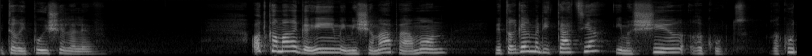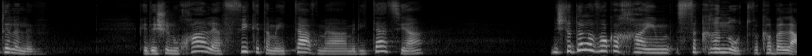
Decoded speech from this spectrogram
את הריפוי של הלב. עוד כמה רגעים, אם יישמע הפעמון, נתרגל מדיטציה עם השיר רכות, רכות אל הלב. כדי שנוכל להפיק את המיטב מהמדיטציה, נשתדל לבוא ככה עם סקרנות וקבלה.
